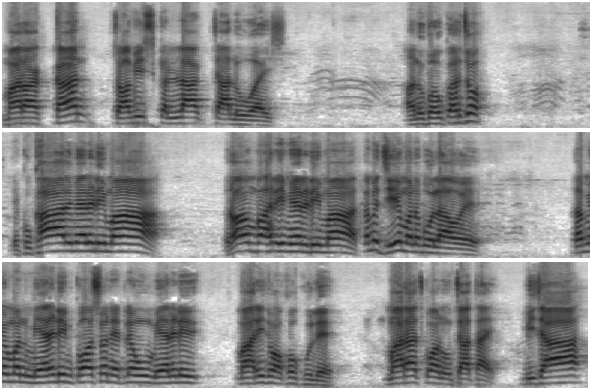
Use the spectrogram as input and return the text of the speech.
મારા કાન ચોવીસ કલાક ચાલુ હોય છે. અનુભવ કરજો. એ કુખાર મેલડીમાં. રામબારી મેલડીમાં તમે જે મને બોલાવો એ તમે મને મેલડીને કહો છો ને એટલે હું મેલડી મારી જ આંખો ખુલે. મારા જ કોણ ઊંચા થાય? બીજા?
